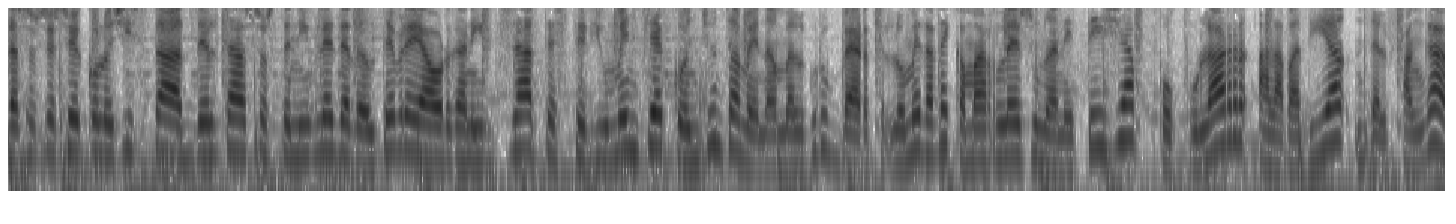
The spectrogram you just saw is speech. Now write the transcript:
L'Associació Ecologista Delta Sostenible de Deltebre ha organitzat este diumenge, conjuntament amb el grup verd L'Omeda de Camarles, una neteja popular a l'abadia del Fangà,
